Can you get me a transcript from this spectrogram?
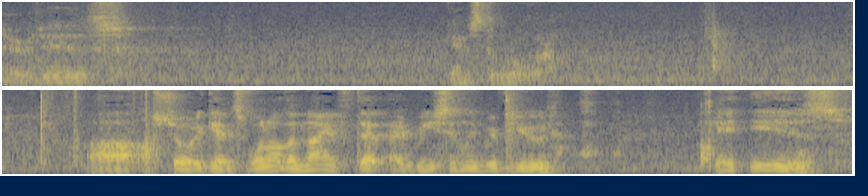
There it is against the ruler. Uh, I'll show it against one other knife that I recently reviewed. It is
